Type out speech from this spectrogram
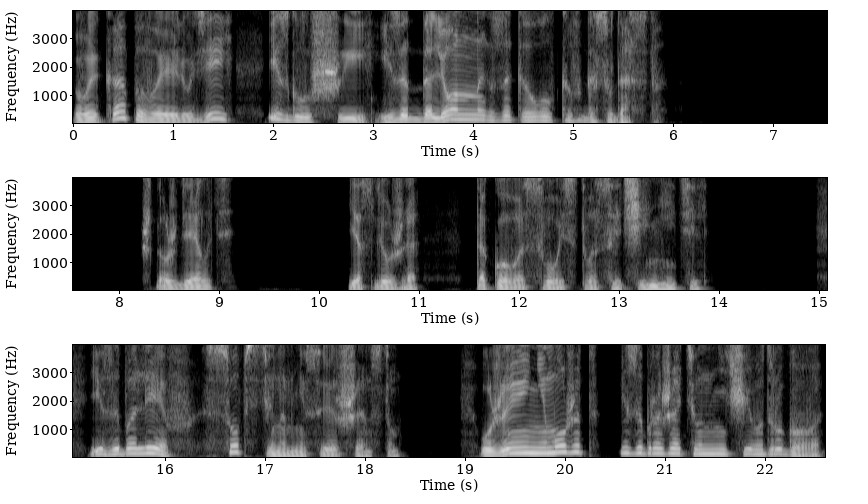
выкапывая людей — из глуши, из отдаленных закоулков государства. Что ж делать, если уже такого свойства сочинитель? И заболев собственным несовершенством, уже и не может изображать он ничего другого,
